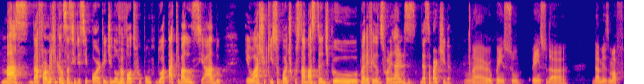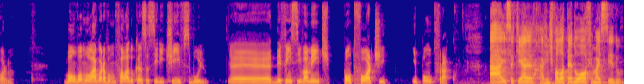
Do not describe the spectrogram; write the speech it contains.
Mas, da forma que Kansas City se porta, e de novo eu volto pro ponto do ataque balanceado, eu acho que isso pode custar bastante para a defesa dos 49ers nessa partida. É, eu penso, penso da, da mesma forma. Bom, vamos lá, agora vamos falar do Kansas City Chiefs, Bulho. É, defensivamente, ponto forte, e ponto fraco? Ah, isso aqui a, a gente falou até no off mais cedo.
